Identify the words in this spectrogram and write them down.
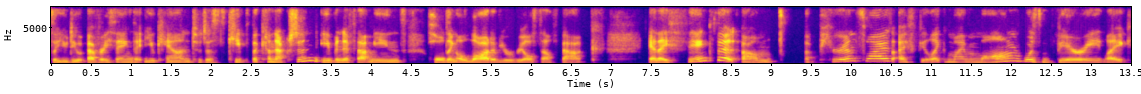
So you do everything that you can to just keep the connection, even if that means holding a lot of your real self back. And I think that um, appearance wise, I feel like my mom was very like,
